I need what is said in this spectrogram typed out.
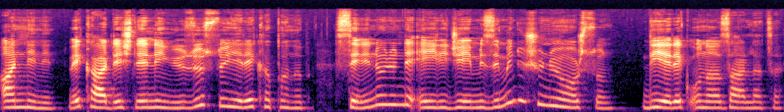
annenin ve kardeşlerinin yüzüstü yere kapanıp senin önünde eğileceğimizi mi düşünüyorsun? diyerek onu azarladı.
